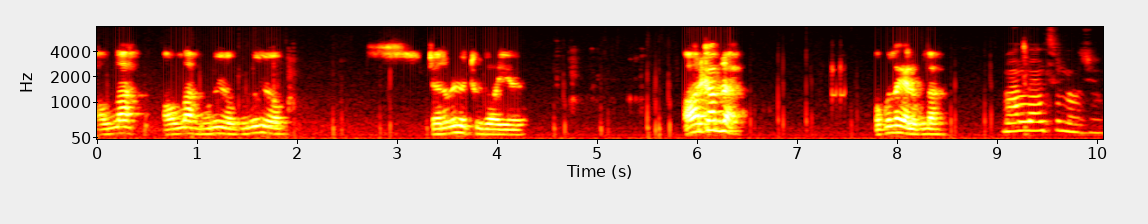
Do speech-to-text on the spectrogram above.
Allah Allah vuruyor vuruyor. Canımı götürdü ayı. Arkamda. Okula gel okula. Ben lantern alacağım.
